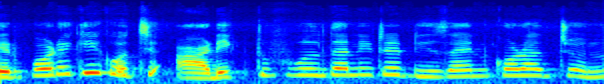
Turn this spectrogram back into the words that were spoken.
এরপরে কি করছি আর একটু ফুলদানিটা ডিজাইন করার জন্য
